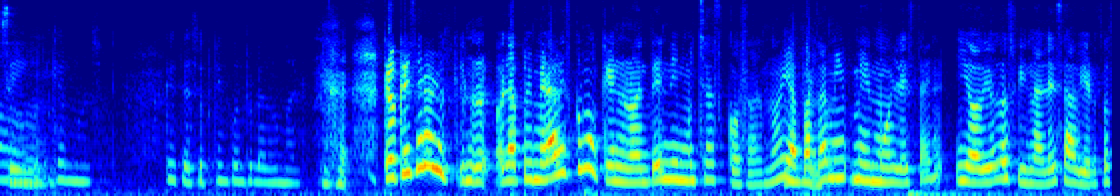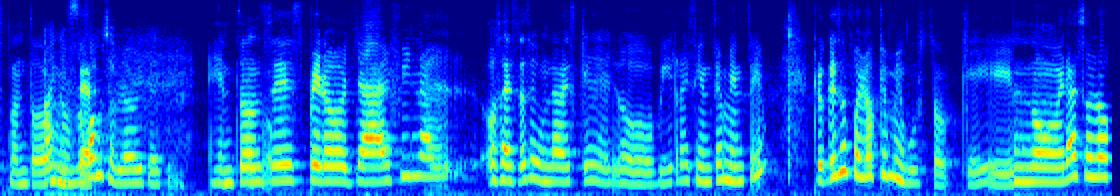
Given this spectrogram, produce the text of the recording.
Sí. Ay, qué hermoso. Que te acepten con tu lado malo. Creo que esa era lo que- la primera vez como que no entendí muchas cosas, ¿no? Y aparte a mí me molestan y odio los finales abiertos con todo Ay, mi no, no ser. vamos a hablar ahorita de final. Entonces, pero ya al final, o sea, esta segunda vez que lo vi recientemente, creo que eso fue lo que me gustó, que no era solo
